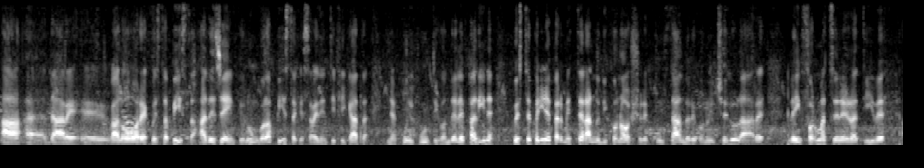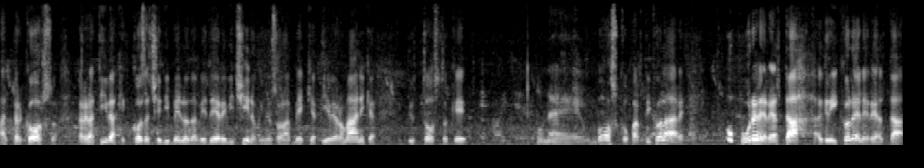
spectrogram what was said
a eh, dare eh, valore a questa pista. Ad esempio lungo la pista che sarà identificata in alcuni punti con delle paline, queste paline permetteranno di conoscere puntandole con il cellulare le informazioni relative al percorso, relative a che cosa c'è di bello da vedere vicino, quindi non so, una vecchia pieve romanica piuttosto che un, eh, un bosco particolare oppure le realtà agricole e le realtà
